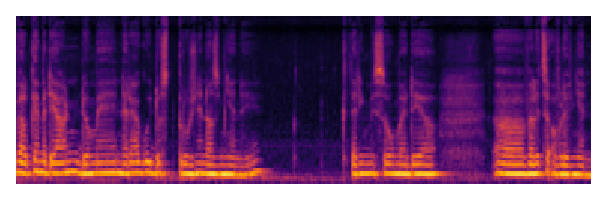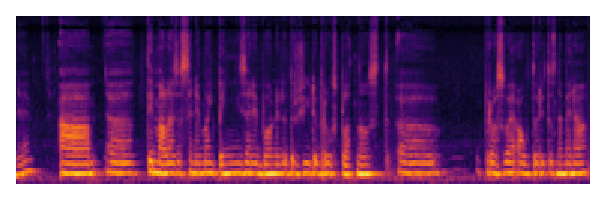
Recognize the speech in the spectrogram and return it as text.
Velké mediální domy nereagují dost pružně na změny, kterými jsou média uh, velice ovlivněny. a ty malé zase nemají peníze nebo nedodržují dobrou splatnost pro své autory, to znamená,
